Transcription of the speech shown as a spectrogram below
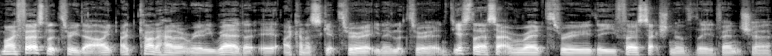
my first look through that, I, I kind of hadn't really read. It, I kind of skipped through it, you know, looked through it. And yesterday, I sat and read through the first section of the adventure,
